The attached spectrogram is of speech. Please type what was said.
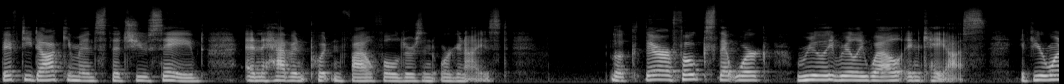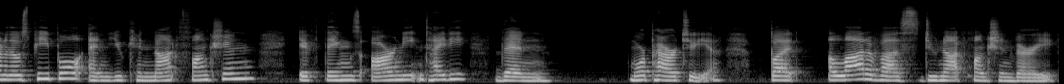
50 documents that you saved and haven't put in file folders and organized. Look there are folks that work really really well in chaos. If you're one of those people and you cannot function if things are neat and tidy then more power to you. But a lot of us do not function very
